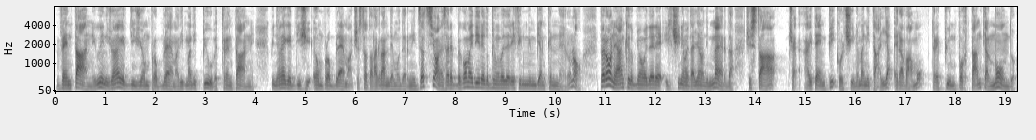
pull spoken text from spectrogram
20 anni, quindi cioè non è che dici è un problema, ma di più per 30 anni, quindi non è che dici è un problema, c'è stata la grande modernizzazione, sarebbe come dire dobbiamo vedere i film in bianco e nero, no, però neanche dobbiamo vedere il cinema italiano di merda, ci sta, cioè ai tempi col cinema in Italia eravamo tra i più importanti al mondo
